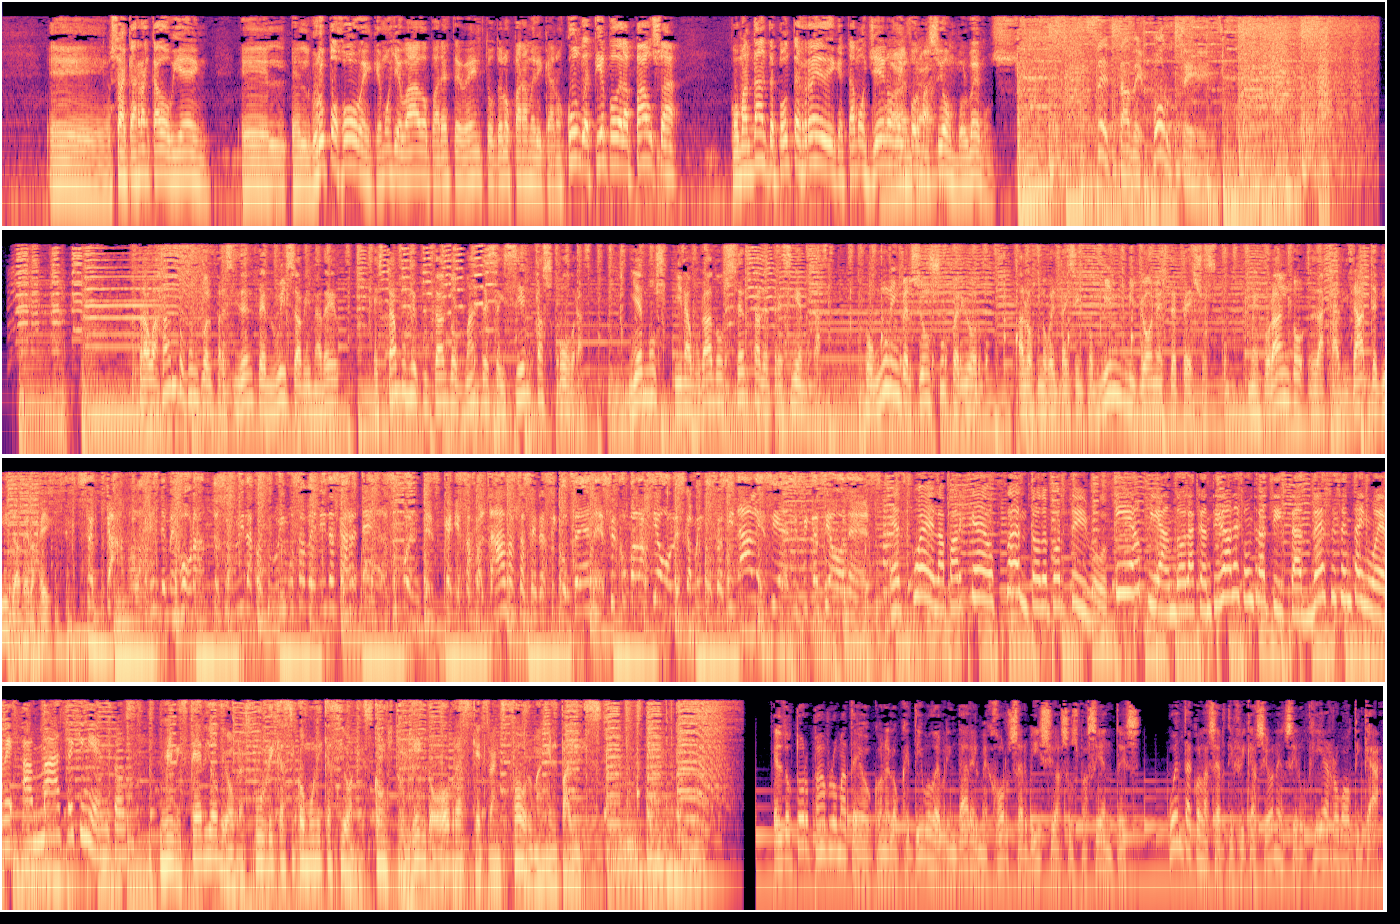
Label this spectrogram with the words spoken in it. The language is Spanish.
Eh, o sea que ha arrancado bien el, el grupo joven que hemos llevado para este evento de los Panamericanos. Cundo, es tiempo de la pausa. Comandante, ponte ready que estamos llenos de información. Volvemos. Z Deportes. Trabajando junto al presidente Luis Abinader, estamos ejecutando más de 600 obras y hemos inaugurado cerca de 300, con una inversión superior a los 95 mil millones de pesos, mejorando la calidad de vida de la gente. Cercano a la gente mejorando su vida, construimos avenidas, carreteras y puentes, calles asfaltadas, aceras y contenes, circunvalaciones, caminos vecinales y edificaciones. Escuela, parqueo, centro deportivo. Y ampliando la cantidad de contratistas de 69 a más de 500. Ministerio de Obras Públicas y Comunicaciones, construyendo obras que transforman el país. El doctor Pablo Mateo, con el objetivo de brindar el mejor servicio a sus pacientes, cuenta con la certificación en cirugía robótica,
